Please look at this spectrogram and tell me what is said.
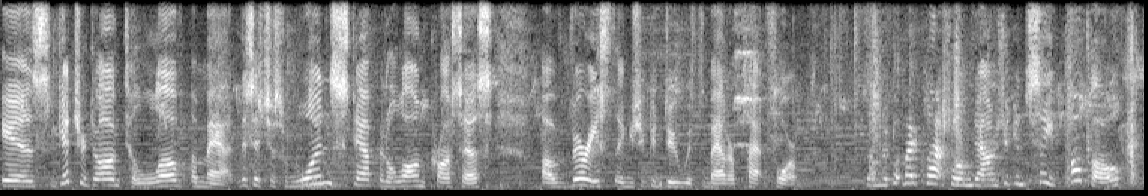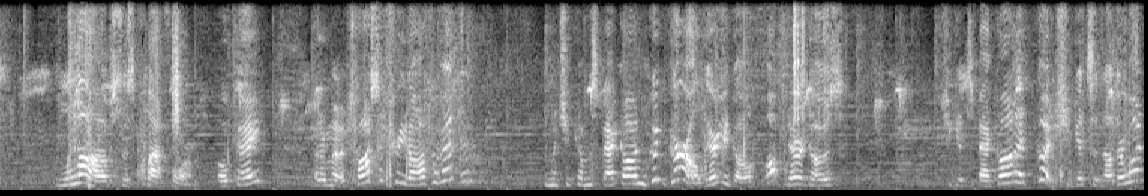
is get your dog to love a mat. This is just one step in a long process of various things you can do with the matter platform. So I'm going to put my platform down. As you can see, Popo loves this platform, okay? But I'm going to toss a treat off of it. And when she comes back on, good girl, there you go. Oh, there it goes. She gets back on it, good. She gets another one.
